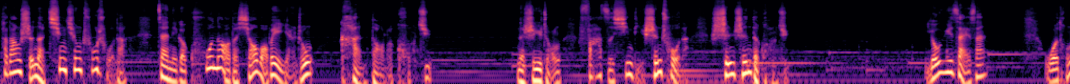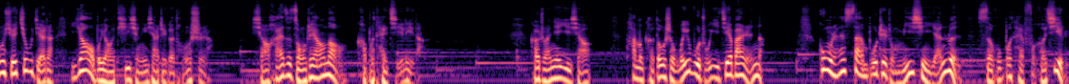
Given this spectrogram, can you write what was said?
他当时呢，清清楚楚的在那个哭闹的小宝贝眼中看到了恐惧，那是一种发自心底深处的深深的恐惧。犹豫再三，我同学纠结着要不要提醒一下这个同事啊，小孩子总这样闹可不太吉利的。可转念一想，他们可都是唯物主义接班人呢，公然散布这种迷信言论似乎不太符合纪律。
